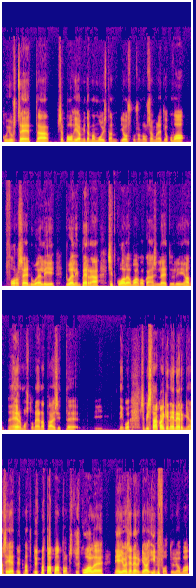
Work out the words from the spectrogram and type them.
kuin just se, että se pohja, mitä mä muistan, joskus on ollut semmoinen, että joku vaan forcee dueli, duelin perää, sitten kuolee vaan koko ajan silleen tyyli ihan hermostuneena tai sitten niin kuin, se pistää kaiken energian siihen, että nyt mä, nyt mä tapan ton, sitten se kuolee, niin ei ole energiaa infot yli, on vaan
